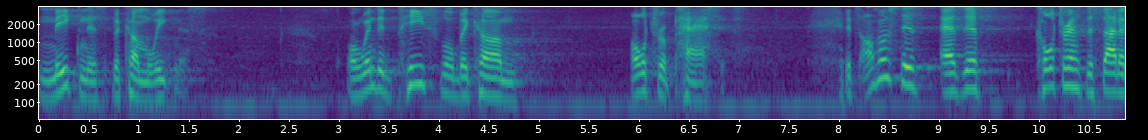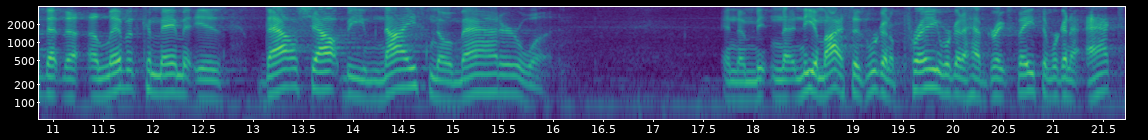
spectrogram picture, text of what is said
meekness become weakness? Or when did peaceful become ultra passive? It's almost as, as if culture has decided that the 11th commandment is, Thou shalt be nice no matter what. And Nehemiah says, We're going to pray, we're going to have great faith, and we're going to act,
